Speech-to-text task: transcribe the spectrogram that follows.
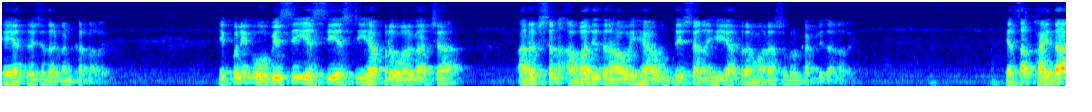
या यात्रेच्या दरम्यान करणार आहे एकूण एक OBC S C S T ह्या प्रवर्गाच्या आरक्षण अबाधित राहावं ह्या उद्देशानं ही यात्रा महाराष्ट्रभर काढली जाणार आहे. याचा फायदा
